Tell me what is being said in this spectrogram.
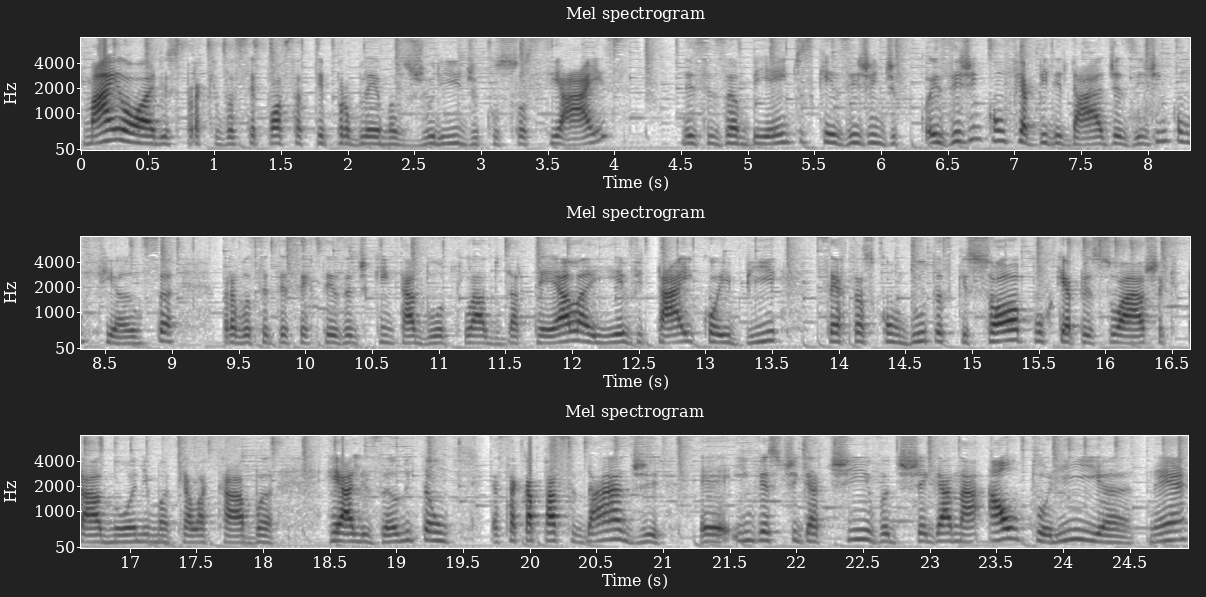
maiores para que você possa ter problemas jurídicos sociais nesses ambientes que exigem, de, exigem confiabilidade, exigem confiança para você ter certeza de quem está do outro lado da tela e evitar e coibir certas condutas que só porque a pessoa acha que está anônima que ela acaba realizando. Então, essa capacidade é, investigativa de chegar na autoria, né,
